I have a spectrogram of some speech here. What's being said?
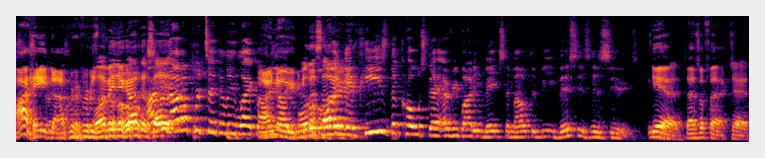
I hate Doc Rivers. Well, I mean, you got this. I mean, I don't particularly like him. I know either. you Well, this don't. But other- if he's the coach that everybody makes him out to be, this is his series. Yeah, Yeah. that's a fact. Yeah.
